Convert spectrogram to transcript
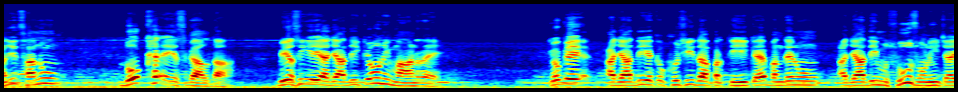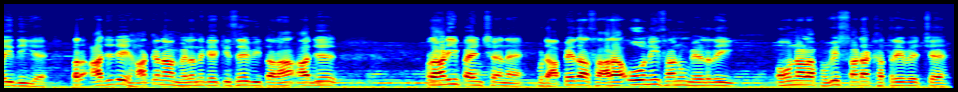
ਹਾਂਜੀ ਸਾਨੂੰ ਦੁੱਖ ਹੈ ਇਸ ਗੱਲ ਦਾ। ਵੀ ਅਸੀਂ ਇਹ ਆਜ਼ਾਦੀ ਕਿਉਂ ਨਹੀਂ ਮਾਣ ਰਹੇ? ਕਿਉਂਕਿ ਆਜ਼ਾਦੀ ਇੱਕ ਖੁਸ਼ੀ ਦਾ ਪ੍ਰਤੀਕ ਹੈ, ਬੰਦੇ ਨੂੰ ਆਜ਼ਾਦੀ ਮਹਿਸੂਸ ਹੋਣੀ ਚਾਹੀਦੀ ਹੈ। ਪਰ ਅੱਜ ਜੇ ਹੱਕ ਨਾ ਮਿਲਣਗੇ ਕਿਸੇ ਵੀ ਤਰ੍ਹਾਂ, ਅੱਜ ਪੁਰਾਣੀ ਪੈਨਸ਼ਨ ਹੈ, ਬੁਢਾਪੇ ਦਾ ਸਾਰਾ, ਉਹ ਨਹੀਂ ਸਾਨੂੰ ਮਿਲ ਰਹੀ। ਆਉਣ ਵਾਲਾ ਭਵਿੱਖ ਸਾਡਾ ਖਤਰੇ ਵਿੱਚ ਹੈ।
